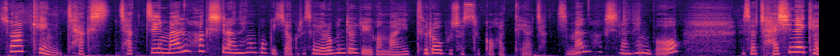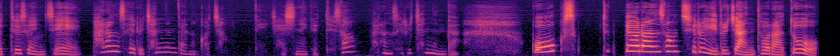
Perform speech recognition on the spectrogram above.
소확행 작, 작지만 확실한 행복이죠. 그래서 여러분들도 이건 많이 들어보셨을 것 같아요. 작지만 확실한 행복. 그래서 자신의 곁에서 이제 파랑새를 찾는다는 거죠. 네, 자신의 곁에서 파랑새를 찾는다. 꼭 특별한 성취를 이루지 않더라도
